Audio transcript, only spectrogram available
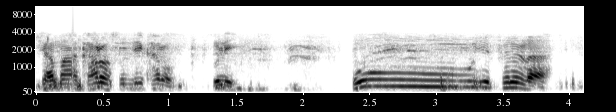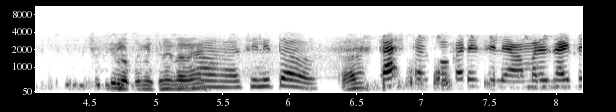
শ্যামা খারো সুজি খারো শুনি ও যে ছেলেটা ছিল তুমি ছেলেটা রে? হ্যাঁ হ্যাঁ চিনি তো। হ্যাঁ? কাজটার পকেটে ছেলে আমার যাইতে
